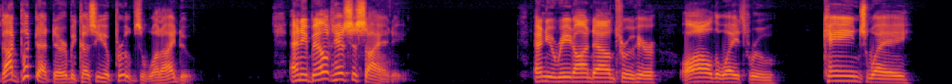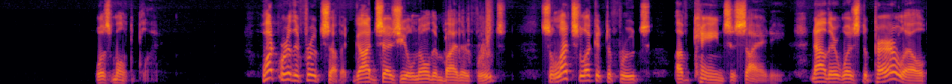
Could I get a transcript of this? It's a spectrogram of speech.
God put that there because he approves of what I do. And he built his society. And you read on down through here, all the way through, Cain's way was multiplied. What were the fruits of it? God says you'll know them by their fruits. So let's look at the fruits of Cain's society. Now, there was the parallel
